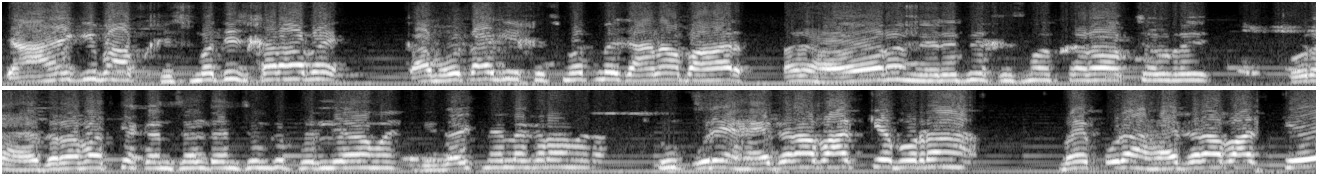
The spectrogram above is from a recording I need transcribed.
क्या है कि बाप किस्मत ही खराब है? कब होता है कि किस्मत में जाना बाहर? अरे हमारा मेरी भी किस्मत खराब चल रही। पूरा हैदराबाद के कंसल्टेंसी को फिर लिया मैं। ही नहीं लग रहा मेरा। तू पूरे हैदराबाद के बोल रहा। मैं पूरा हैदराबाद के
